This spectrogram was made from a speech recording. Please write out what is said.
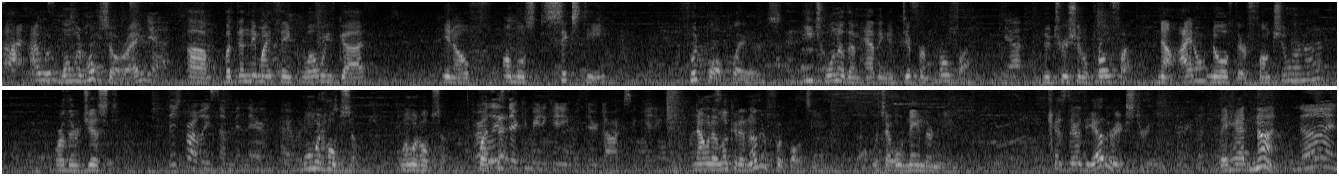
I, I would, one would hope so, right? Yeah. Um, but then they might think, well, we've got, you know, f- almost 60 football players, each one of them having a different profile, Yeah. nutritional profile. Now, I don't know if they're functional or not, or they're just. There's probably some in there. I would One would hope so. One would hope so. Or at least that- they're communicating with their docs and getting. Now, when I look at another football team, which I won't name their name, because they're the other extreme, they had none, None,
